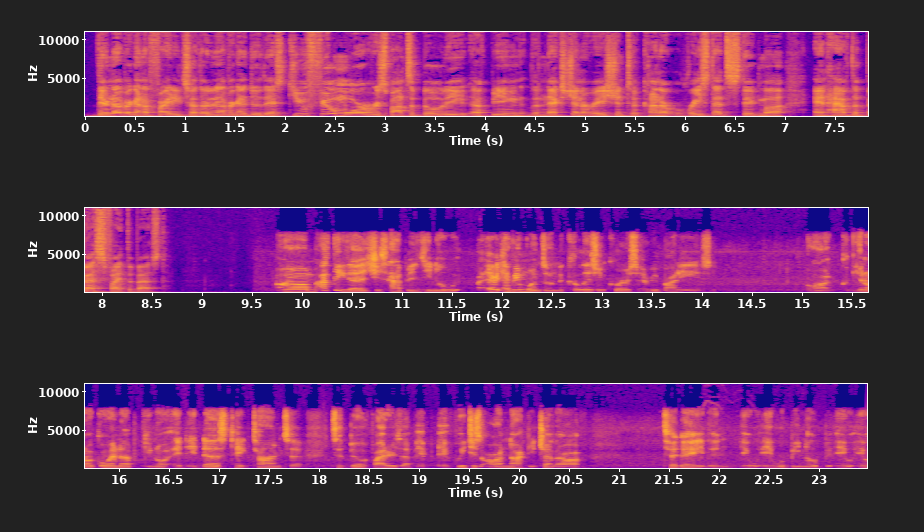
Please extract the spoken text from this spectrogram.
they're never going to fight each other. They're never going to do this. Do you feel more responsibility of being the next generation to kind of race that stigma and have the best fight the best? Um, I think that just happens. You know, every- everyone's on the collision course. Everybody's, on, you know, going up. You know, it, it does take time to to build fighters up. If, if we just all knocked each other off today, then it, it would be no. It, it,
